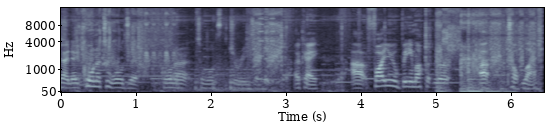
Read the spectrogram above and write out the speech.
No, no, corner towards it. Corner towards the chorizo. Okay. Uh, fire your beam up at the uh, top left.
